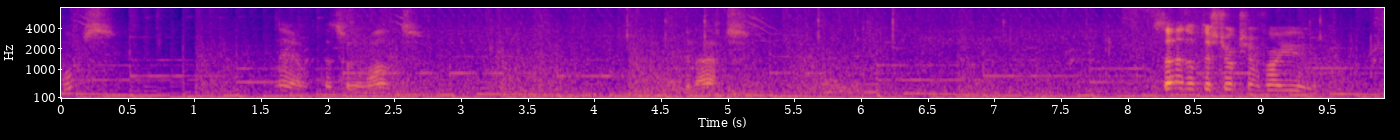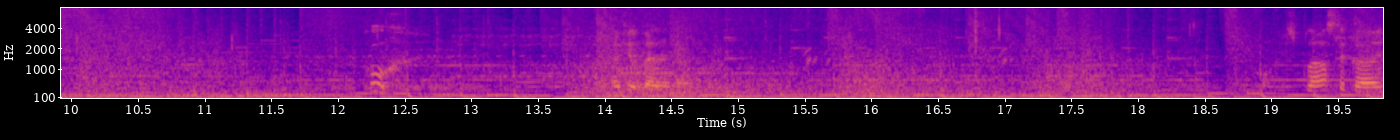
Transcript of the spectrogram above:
Whoops. Now, that's what I want. Look at that. Stand up destruction for you. Whew. I feel better now. Just blast the guy.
